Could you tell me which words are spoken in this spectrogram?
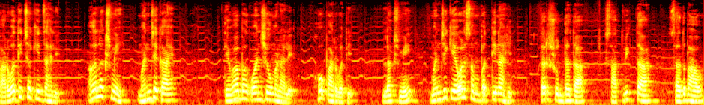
पार्वती चकित झाली. अलक्ष्मी म्हणजे काय? तेव्हा भगवान शिव म्हणाले हो पार्वती लक्ष्मी म्हणजे केवळ संपत्ती नाही तर शुद्धता सात्विकता सद्भाव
